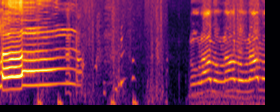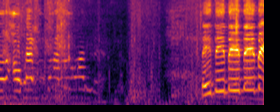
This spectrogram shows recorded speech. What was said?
เลย ลงแล้วลงแล้วลงแล้วลงแล้วเอาแค่บ้านบ้าน ตีตีตีตีตี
